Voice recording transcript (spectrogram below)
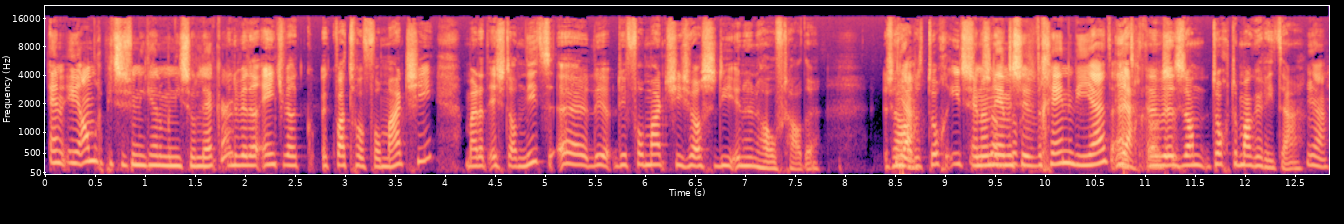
En in andere pizza's vind ik helemaal niet zo En lekker. wil er eentje wel qu- quattro formaggi. Maar dat is dan niet eh, de, de formaggi zoals ze die in hun hoofd hadden. Ze Ja. hadden toch iets... En dan nemen toch- ze degene die jij hebt Ja, en dan willen ze dan toch de margarita. Ja,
